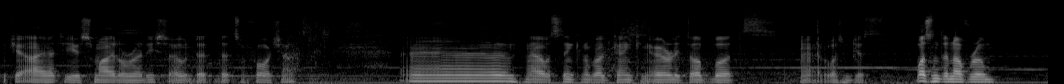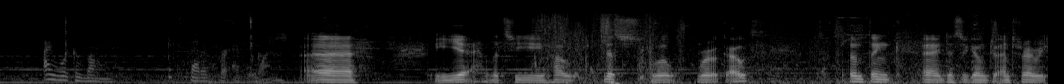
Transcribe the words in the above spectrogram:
But yeah, I had to use smite already, so that that's unfortunate. Um, I was thinking about ganking early top, but uh, it wasn't just wasn't enough room. I work alone. It's better for everyone. Uh, yeah, let's see how this will work out. I don't think uh, this is going to end very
